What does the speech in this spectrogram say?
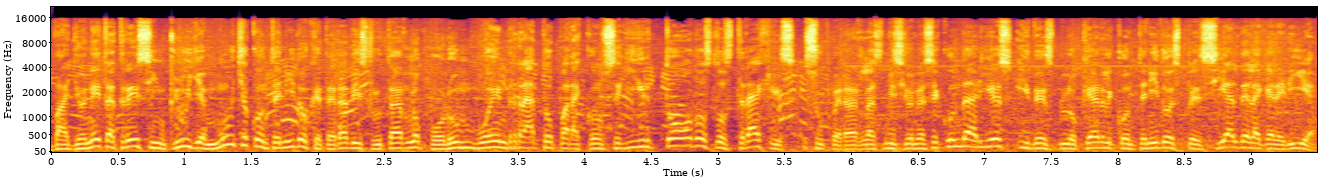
Bayonetta 3 incluye mucho contenido que te hará disfrutarlo por un buen rato para conseguir todos los trajes, superar las misiones secundarias y desbloquear el contenido especial de la galería.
